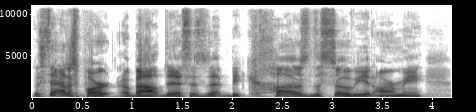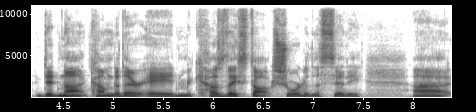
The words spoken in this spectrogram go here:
The saddest part about this is that because the Soviet army did not come to their aid and because they stopped short of the city, uh,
